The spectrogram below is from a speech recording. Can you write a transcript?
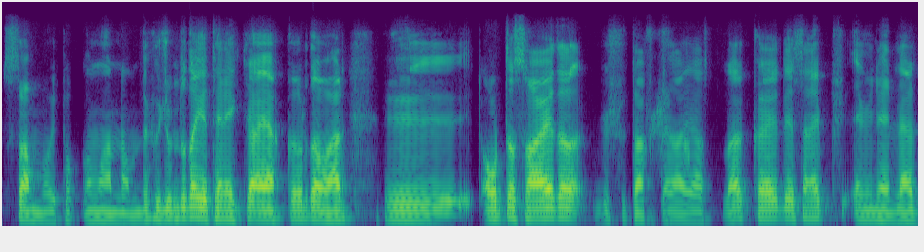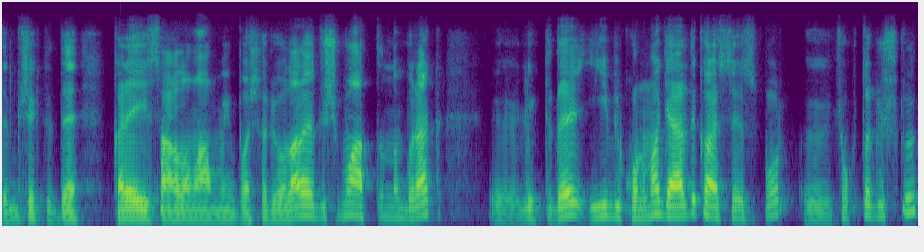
Sammo'yu toplama anlamında. Hücumda da yetenekli ayakları da var. E, orta sahaya da güçlü takviyeler yaptılar. Kale desen hep emin ellerde bir şekilde kaleyi sağlam almayı başarıyorlar. Ve düşme hattını bırak E, ligde de iyi bir konuma geldi Kayserispor. E, çok da güçlü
